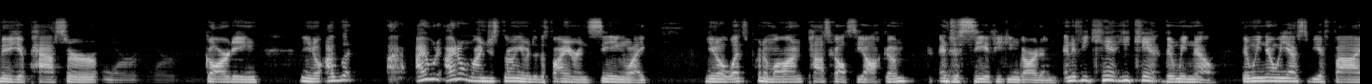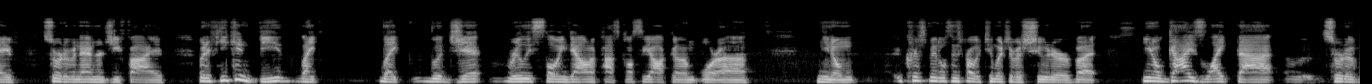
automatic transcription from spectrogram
maybe a passer or or guarding. You know, I would I would I don't mind just throwing him into the fire and seeing like, you know, let's put him on Pascal Siakam and just see if he can guard him. And if he can't, he can't. Then we know. Then we know he has to be a five, sort of an energy five. But if he can be like like legit really slowing down a Pascal Siakam or a you know Khris Middleton's probably too much of a shooter, but you know guys like that uh, sort of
